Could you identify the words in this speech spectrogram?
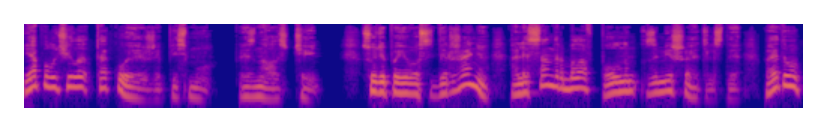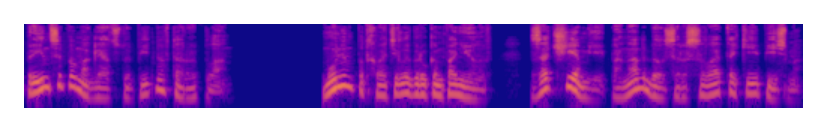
Я получила такое же письмо, призналась Чейн. Судя по его содержанию, Александра была в полном замешательстве, поэтому принципы могли отступить на второй план. Мунин подхватил игру компаньонов. Зачем ей понадобилось рассылать такие письма?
